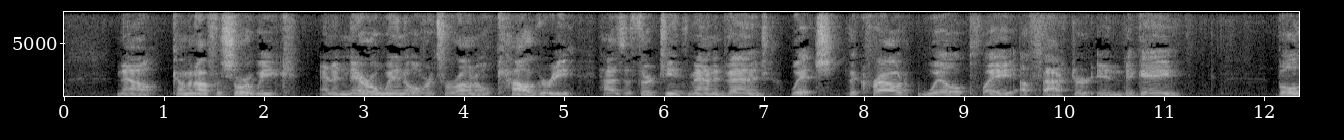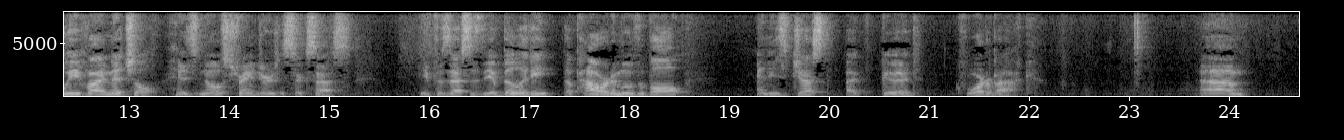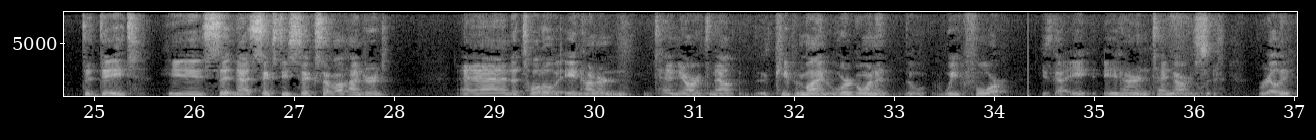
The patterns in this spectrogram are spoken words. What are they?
Now, coming off a short week and a narrow win over Toronto, Calgary has a 13th man advantage, which the crowd will play a factor in the game. Bo Levi Mitchell is no stranger to success. He possesses the ability, the power to move the ball, and he's just a good quarterback. Um, to date, he's sitting at 66 of 100 and a total of 810 yards. Now, keep in mind, we're going in week four. He's got eight, 810 yards. really?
